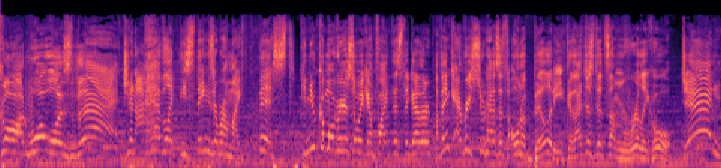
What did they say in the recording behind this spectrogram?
god, what was that? Jen, I have like these things around my fist. Can you come over here so we can fight this together? I think every suit has its own ability because I just did something really cool. Jen,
